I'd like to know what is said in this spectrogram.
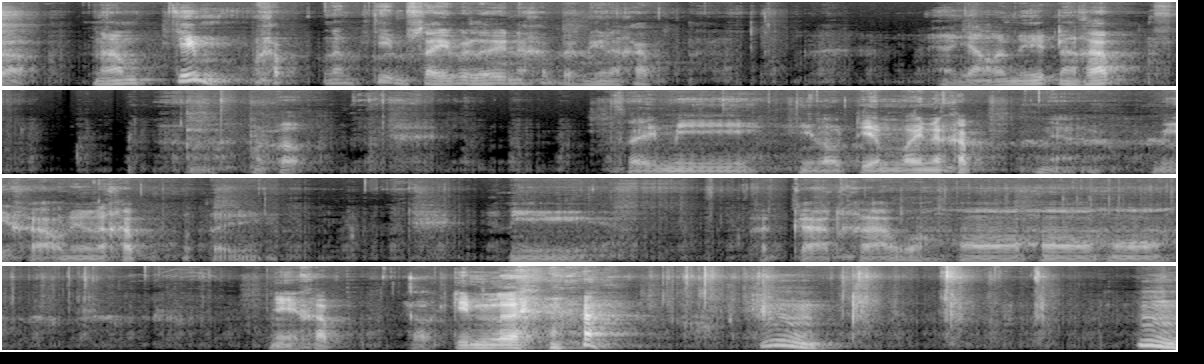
กับน้ำจิ้มครับ น้ำจิ้มใส่ไปเลยนะครับ แบบนี้นะครับ อย่างละนิดนะครับแล้วก็ใส่มีที่เราเตรียมไว้นะครับ เนี่ยมีขาวเนี่ยนะครับใส่ นี่ผักกาดขาวหอหอหอนี่ครับก็กินเลย อืม อืม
